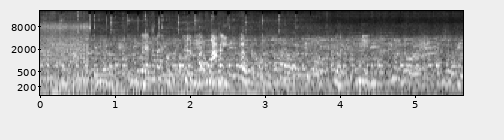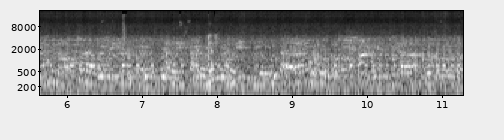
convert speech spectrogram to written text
Thank you.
